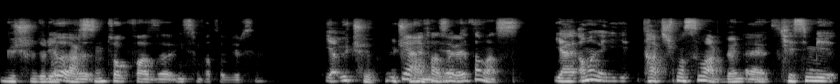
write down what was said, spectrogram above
güçlüdür yaparsın. Çok fazla isim katabilirsin. Ya üçü. Üçünden Yani, fazla evet. katamazsın. Yani ama tartışması var. Dön- Evet. Kesin bir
